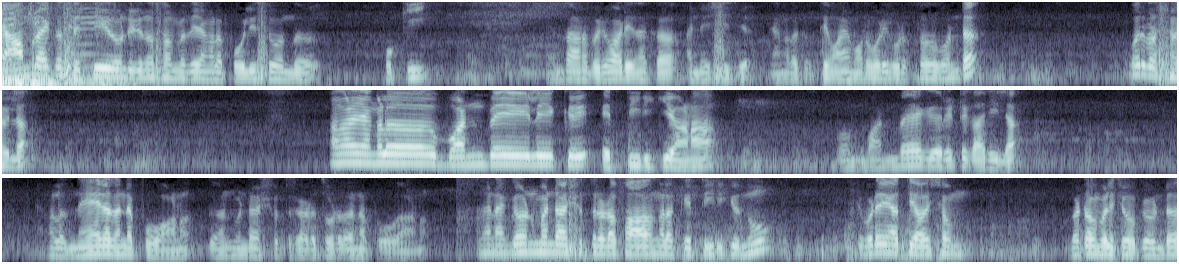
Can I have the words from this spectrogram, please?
ക്യാമറയൊക്കെ സെറ്റ് ചെയ്തുകൊണ്ടിരുന്ന സമയത്ത് ഞങ്ങളെ പോലീസ് വന്ന് പൊക്കി. എന്താണ് പരിപാടി എന്നൊക്കെ അന്വേഷിച്ച് ഞങ്ങൾ കൃത്യമായ മറുപടി കൊടുത്തത് കൊണ്ട് ഒരു പ്രശ്നമില്ല അങ്ങനെ ഞങ്ങൾ വൺ വേയിലേക്ക് എത്തിയിരിക്കുകയാണ്. അപ്പം വൺ വേ കയറിയിട്ട് കാര്യമില്ല. ഞങ്ങൾ നേരെ തന്നെ പോവാണ്. ഗവൺമെന്റ് ആശുപത്രിയുടെ അടുത്തൂടെ തന്നെ പോവുകയാണ്. അങ്ങനെ ഗവൺമെന്റ് ആശുപത്രിയുടെ ഭാഗങ്ങളൊക്കെ എത്തിയിരിക്കുന്നു. ഇവിടെയും അത്യാവശ്യം വെട്ടവും വെളിച്ചമൊക്കെ ഉണ്ട്.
